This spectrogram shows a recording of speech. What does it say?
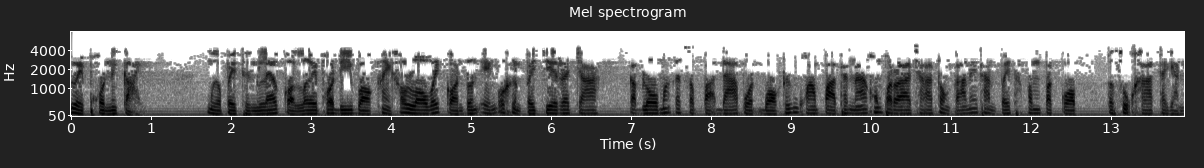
ด้วยพลในกายเมื่อไปถึงแล้วก่อนเลยพอดีบอกให้เขารอไว้ก่อนตนเองก็ขึ้นไปเจรจา กับโลมกัสปะดาบทบอกถึงความปรารถนาของพระราชาต้องการให้ท่านไปทำประกอบประสุคาทยัน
